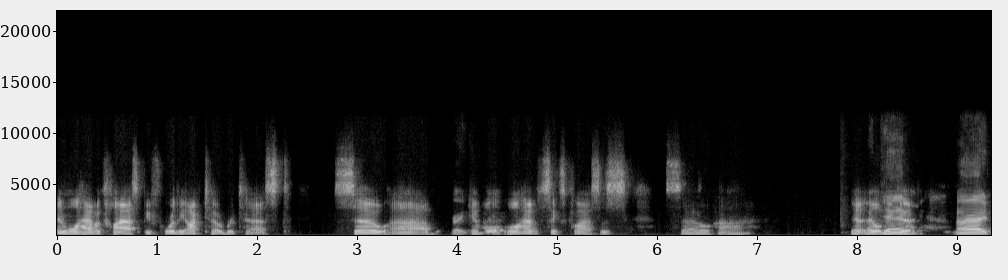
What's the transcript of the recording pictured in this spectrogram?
and we'll have a class before the October test. So uh, again, we'll, we'll have six classes. So uh, it, will be good. All right.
